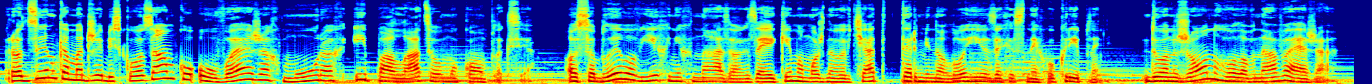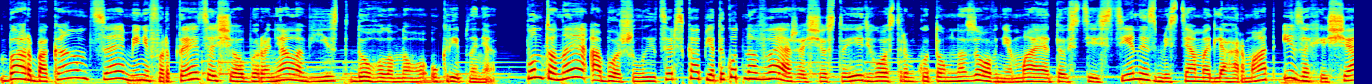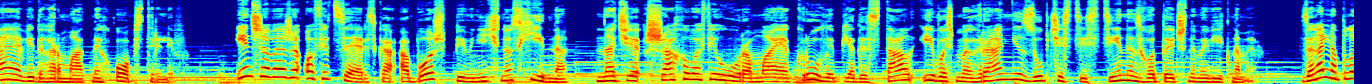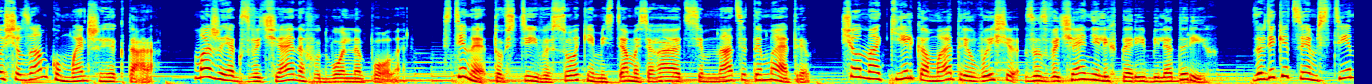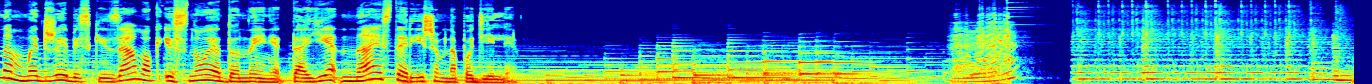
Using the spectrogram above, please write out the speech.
Родзинка Меджибіського замку у вежах, мурах і палацовому комплексі, особливо в їхніх назвах, за якими можна вивчати термінологію захисних укріплень. Донжон головна вежа. Барбакан це міні-фортеця, що обороняла в'їзд до головного укріплення. Пунтоне або ж лицарська п'ятикутна вежа, що стоїть гострим кутом назовні, має товсті стіни з місцями для гармат і захищає від гарматних обстрілів. Інша вежа офіцерська або ж північно-східна, наче шахова фігура має круглий п'єдестал і восьмигранні зубчасті стіни з готичними вікнами. Загальна площа замку менше гектара, майже як звичайне футбольне поле. Стіни товсті й високі, місцями сягають 17 метрів, що на кілька метрів вище за звичайні ліхтарі біля доріг. Завдяки цим стінам Меджибіський замок існує донині та є найстарішим на Поділлі.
